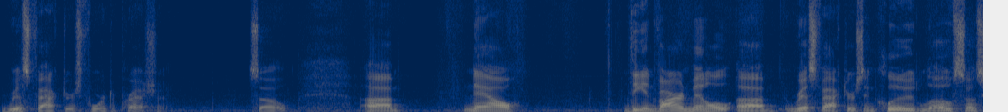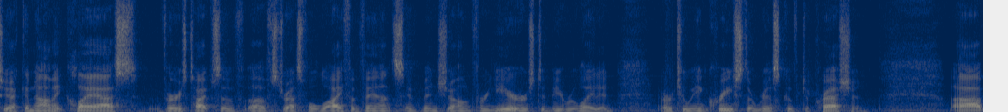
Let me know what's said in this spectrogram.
risk factors for depression. So um, now, the environmental uh, risk factors include low socioeconomic class, various types of, of, stressful life events have been shown for years to be related or to increase the risk of depression. Uh,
